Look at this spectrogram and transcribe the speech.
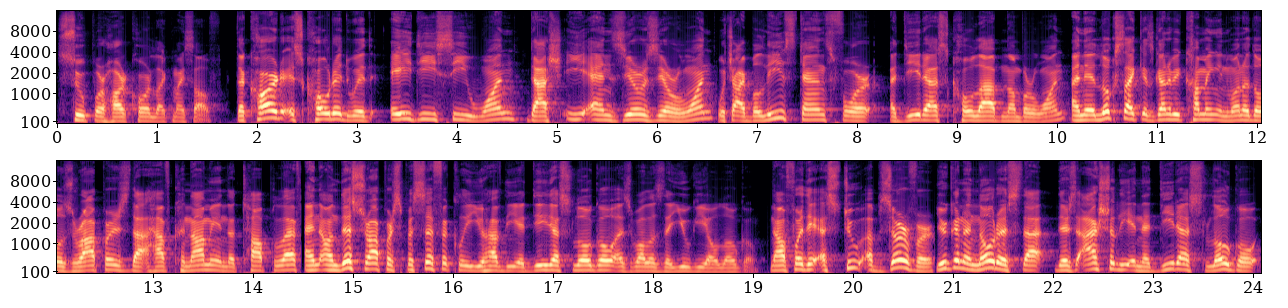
super hardcore like myself. The card is coded with ADC1-EN001, which I believe stands for Adidas Collab number one. And it looks like it's going to be coming in one of those wrappers that have Konami in the top left. And on this wrapper specifically, you have the Adidas logo as well as the Yu-Gi-Oh logo. Now for the astute observer, you're going to notice that there's actually an Adidas logo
